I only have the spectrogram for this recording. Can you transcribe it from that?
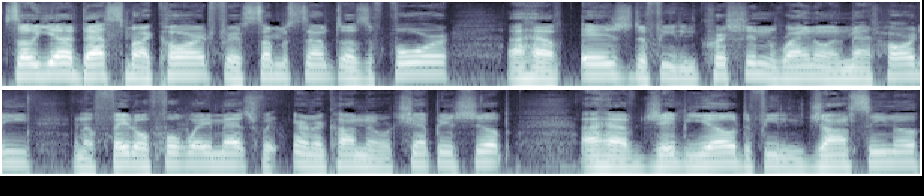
So yeah, that's my card for SummerSlam 2004. I have Edge defeating Christian, Rhino, and Matt Hardy in a fatal four-way match for Intercontinental Championship. I have JBL defeating John Cena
